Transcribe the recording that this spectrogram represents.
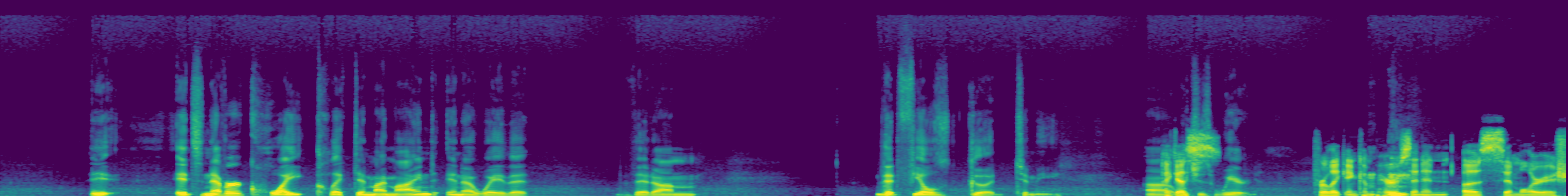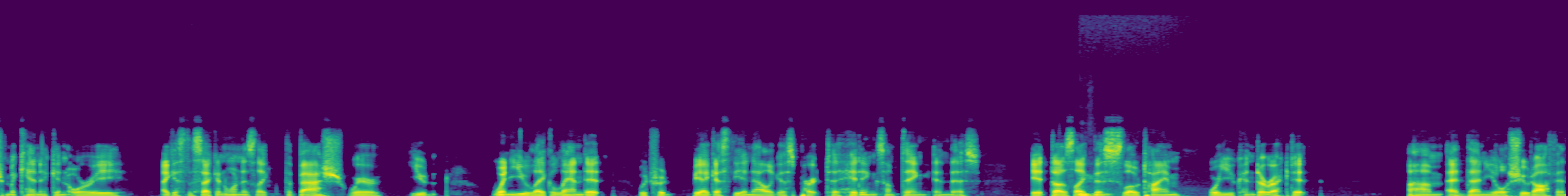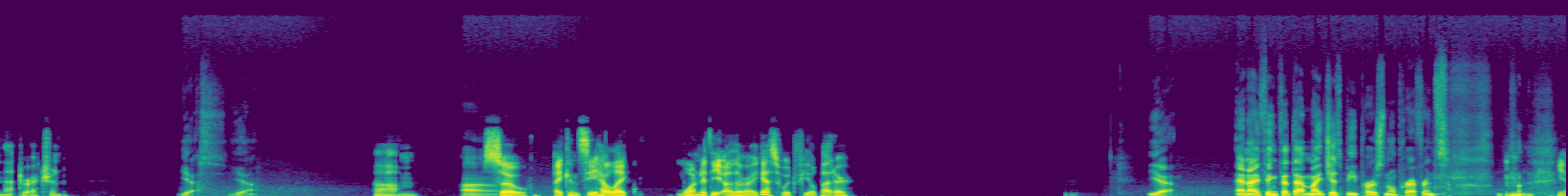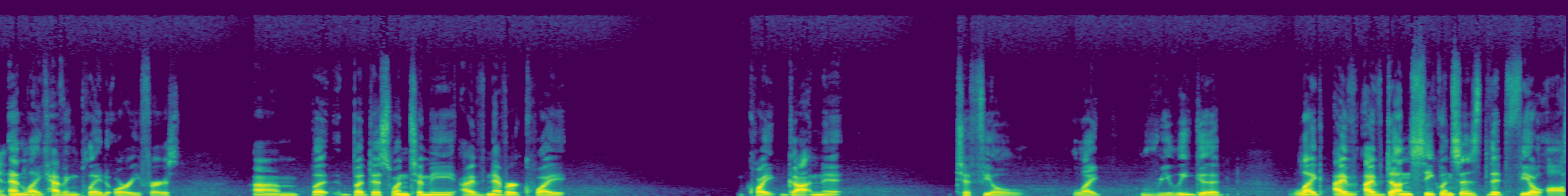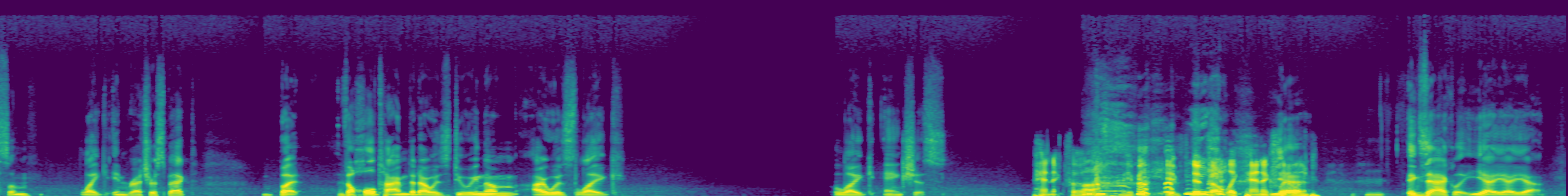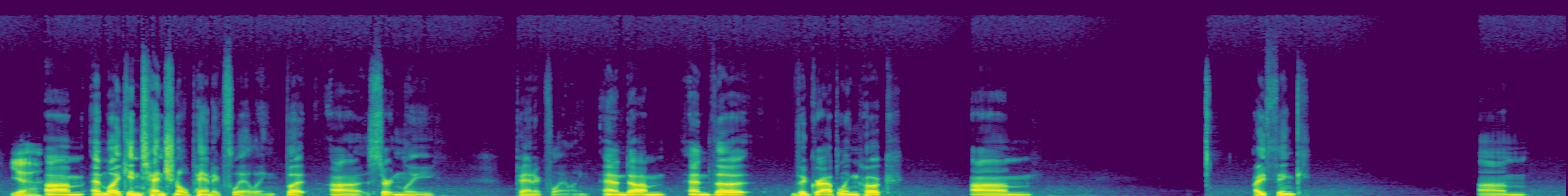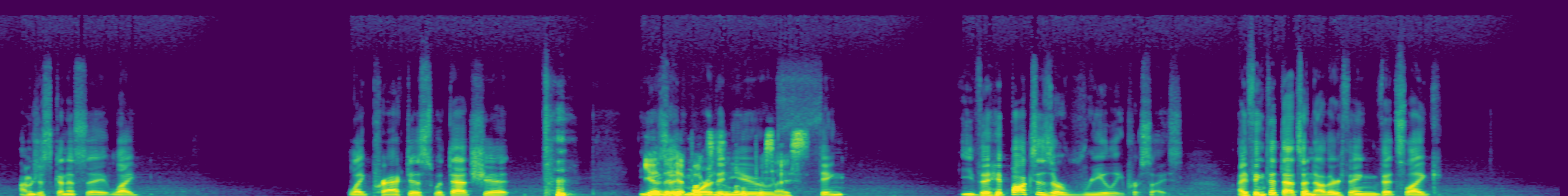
it, it's never quite clicked in my mind in a way that that um that feels good to me. Uh, I guess- which is weird. For like in comparison, in a similar-ish mechanic in Ori, I guess the second one is like the bash, where you, when you like land it, which would be I guess the analogous part to hitting something in this, it does like this slow time where you can direct it, um, and then you'll shoot off in that direction. Yes, yeah. Um, Uh, so I can see how like one or the other I guess would feel better. Yeah. And I think that that might just be personal preference. Yeah. And like having played Ori first. Um but but this one to me I've never quite quite gotten it to feel like really good. Like I've I've done sequences that feel awesome like in retrospect, but the whole time that I was doing them, I was like like anxious. Panic flailing, maybe. It, it felt like panic Uh. Yeah. flailing. Exactly. Yeah, yeah, yeah. Yeah. Um, and like intentional panic flailing, but uh, certainly panic flailing. And um, and the the grappling hook, um, I think. Um, I'm just gonna say like like practice with that shit. Yeah, Use the it hitbox more is a than you precise. think. The hitboxes are really precise. I think that that's another thing that's like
